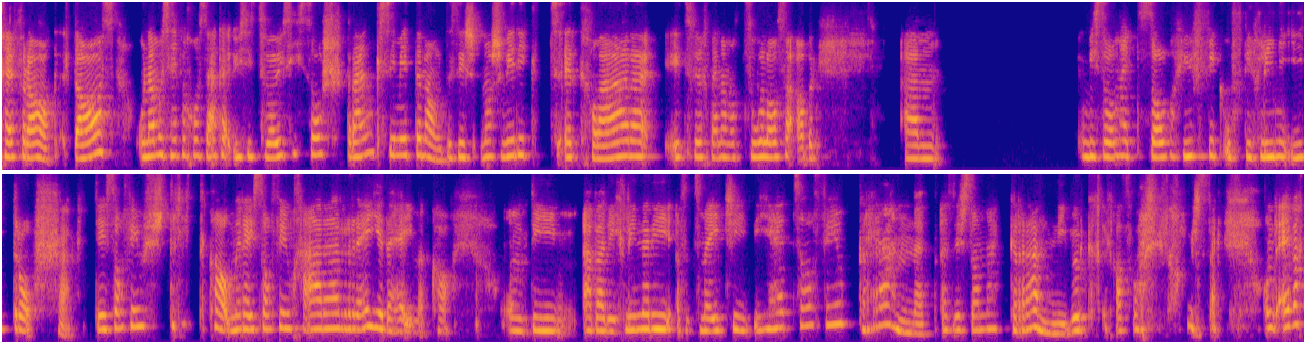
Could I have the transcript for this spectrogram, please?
keine Frage. Das, und dann muss ich einfach auch sagen, unsere zwei waren so streng miteinander. Das ist noch schwierig zu erklären, jetzt vielleicht denen mal zulassen, aber ähm, mein Sohn hat so häufig auf die Kleine eingedroschen. Die haben so viel Streit gehabt. Wir haben so viele Kehrereien daheim. Und die, eben die kleinere, also das Mädchen, die hat so viel gerannt. Es ist so eine Granny, wirklich, ich kann es fast nicht anders sagen. Und einfach,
